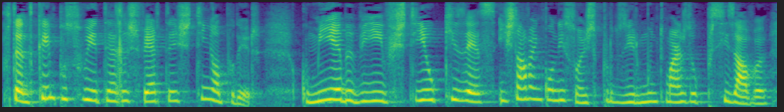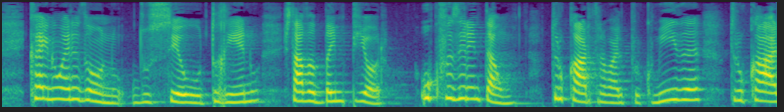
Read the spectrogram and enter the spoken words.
Portanto, quem possuía terras férteis tinha o poder. Comia, bebia e vestia o que quisesse e estava em condições de produzir muito mais do que precisava. Quem não era dono do seu terreno estava bem pior. O que fazer então? Trocar trabalho por comida, trocar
